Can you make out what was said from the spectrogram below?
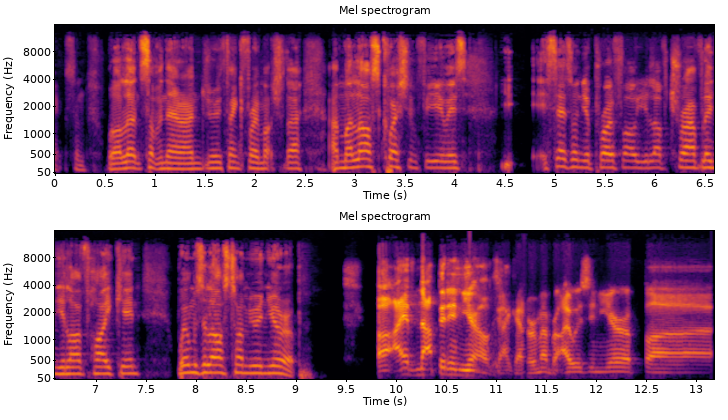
Excellent. Well, I learned something there, Andrew. Thank you very much for that. And my last question for you is: you, it says on your profile you love traveling, you love hiking. When was the last time you were in Europe? Uh, I have not been in Europe. I got to remember. I was in Europe. Uh,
